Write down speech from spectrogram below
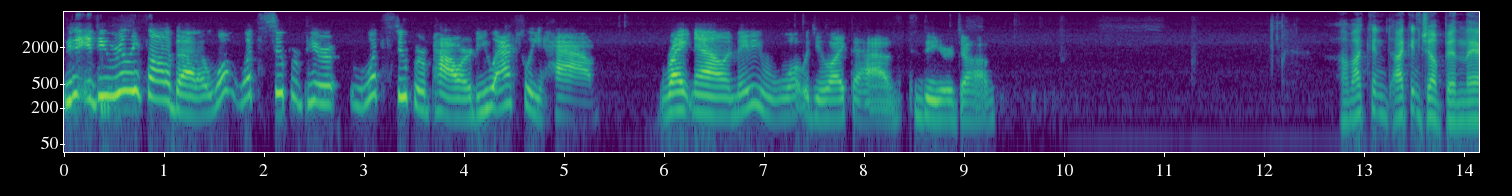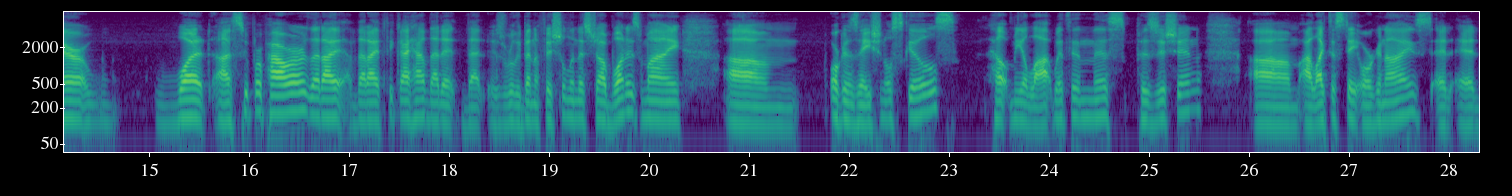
if you really thought about it, what what super what superpower do you actually have right now, and maybe what would you like to have to do your job? Um, I can I can jump in there. What uh, superpower that I that I think I have that it that is really beneficial in this job. One is my um, organizational skills helped me a lot within this position. Um, I like to stay organized. It, it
